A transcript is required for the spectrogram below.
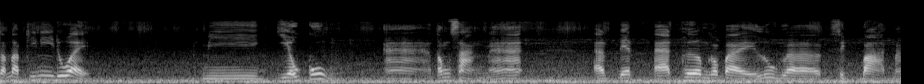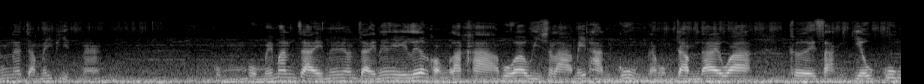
สำหรับที่นี่ด้วย มีเกี๊ยวกุ้งอ่าต้องสั่งนะฮะ แอดเด็ดแอดเพิ่มเข้าไปลูกละ10บาทมั้งน่าจะไม่ผิดนะ ผมผมไม่มั่นใจไม่มั่นใจในเรื่องของราคา เพราะว่าวีชลาไม่ทานกุ้ง แต่ผมจำได้ว่าเคยสั่งเกี๊ยวกุ้ง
